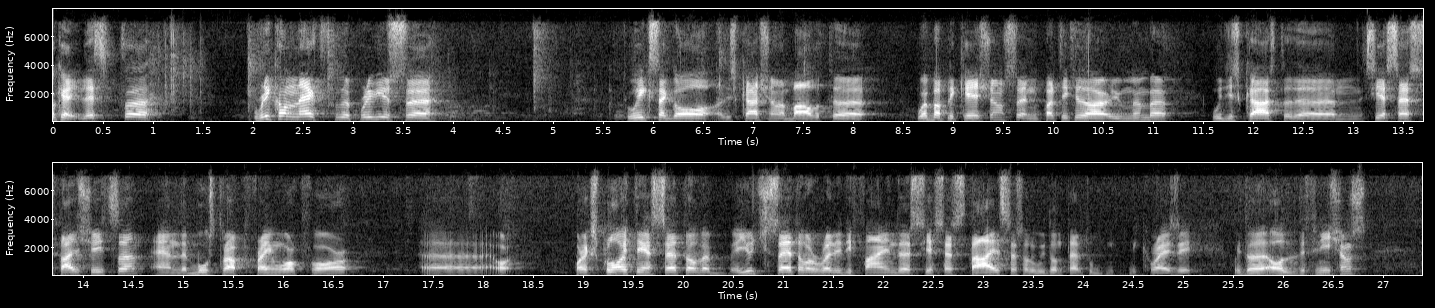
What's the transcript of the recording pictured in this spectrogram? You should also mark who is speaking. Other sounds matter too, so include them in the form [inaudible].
Speaker 1: Okay, let's uh, reconnect to the previous uh, two weeks ago discussion about uh, web applications, and in particular, remember we discussed the um, CSS style sheets and the Bootstrap framework for uh, or, for exploiting a set of a, a, huge set of already defined uh, CSS styles, so we don't have to be crazy with uh, all the definitions.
